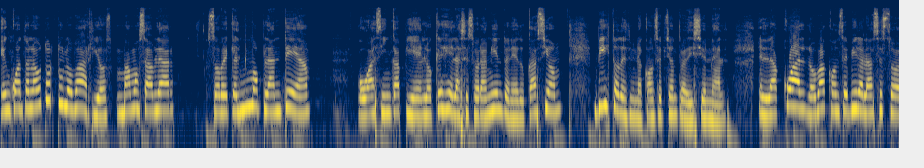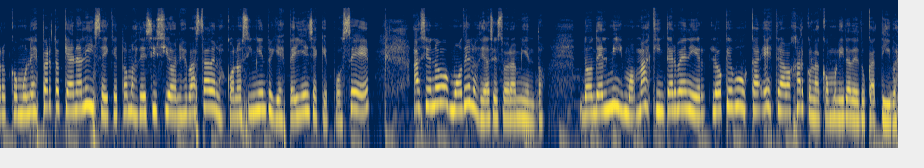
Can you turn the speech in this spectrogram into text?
En cuanto al autor Tulio Barrios, vamos a hablar sobre que el mismo plantea o hace hincapié en lo que es el asesoramiento en educación visto desde una concepción tradicional, en la cual lo va a concebir al asesor como un experto que analiza y que toma decisiones basadas en los conocimientos y experiencias que posee hacia nuevos modelos de asesoramiento, donde el mismo, más que intervenir, lo que busca es trabajar con la comunidad educativa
